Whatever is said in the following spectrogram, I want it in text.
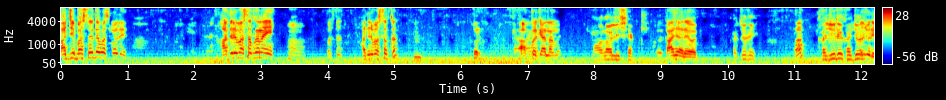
आजी बसताय त्या बसमध्ये? हादरे बसतात का नाही? बसतात? हादरे बसतात का? बरं. आपका क्या नाम है मौला अली शेख। कहाँ जा रहे हो अभी? खजूरी। हाँ? खजूरी खजूरी।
